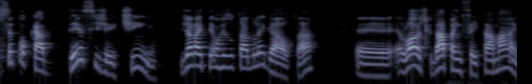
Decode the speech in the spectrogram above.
você tocar desse jeitinho, já vai ter um resultado legal, tá? É, é lógico, dá para enfeitar mais?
